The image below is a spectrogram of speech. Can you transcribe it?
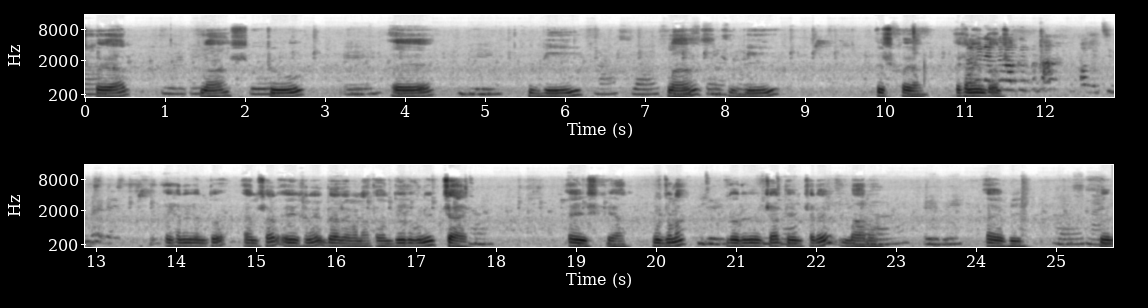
square plus two a b plus plus b square এখানে কিন্তু এখানে কিন্তু অ্যান্সার এখানে দেওয়া যাবে না, তখন দুই দুগুণি চার। এই স্কোয়ার বুঝছ না? দুই দুগুণি চার, তিন চারে বারো। বি তিন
